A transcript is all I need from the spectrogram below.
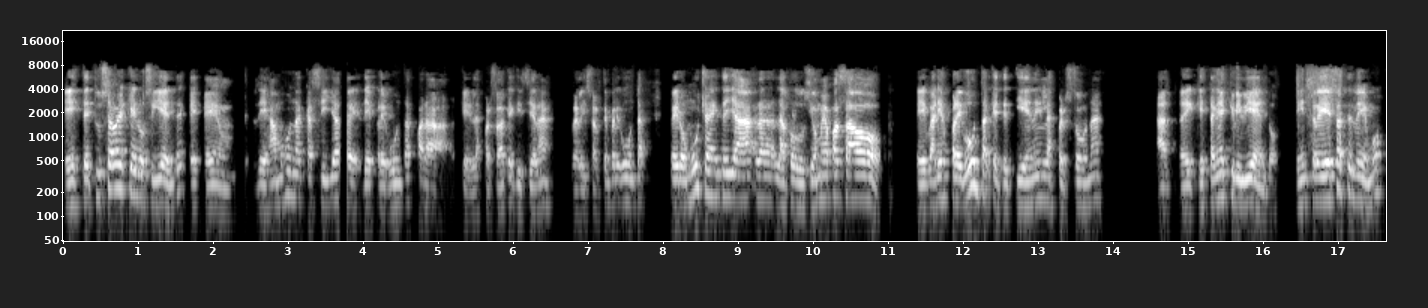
este, tú sabes que lo siguiente, eh, eh, dejamos una casilla de, preguntas para que las personas que quisieran realizarte preguntas, pero mucha gente ya, la producción me ha pasado eh, varias preguntas que te tienen las personas eh, que están escribiendo. Entre esas tenemos,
